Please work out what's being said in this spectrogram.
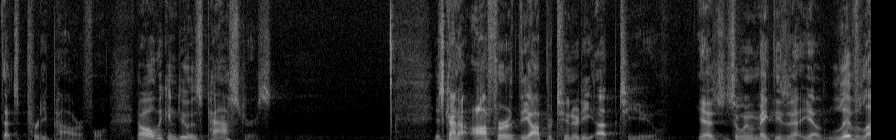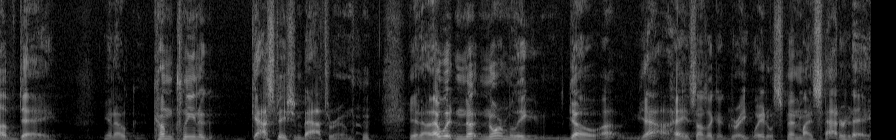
that's pretty powerful. Now, all we can do as pastors is kind of offer the opportunity up to you. you know, so when we make these, you know, live love day, you know, come clean a gas station bathroom. you know, that wouldn't normally go, oh, yeah, hey, sounds like a great way to spend my Saturday.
